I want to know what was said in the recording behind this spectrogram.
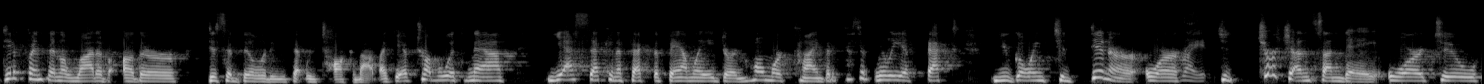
different than a lot of other disabilities that we talk about. Like you have trouble with math. Yes, that can affect the family during homework time, but it doesn't really affect you going to dinner or right. to church on Sunday or to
